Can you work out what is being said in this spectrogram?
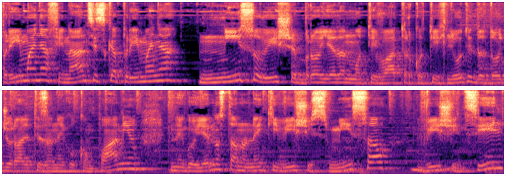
primanja, financijska primanja nisu više broj jedan motivator kod tih ljudi da dođu raditi za neku kompaniju, nego jednostavno neki viši smisao, viši cilj,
